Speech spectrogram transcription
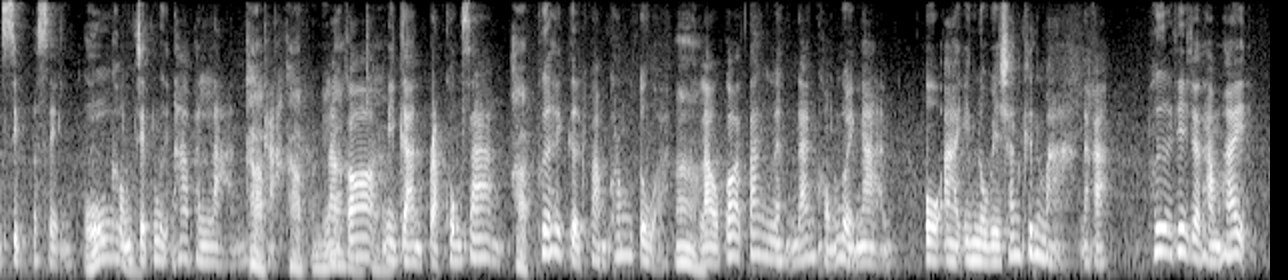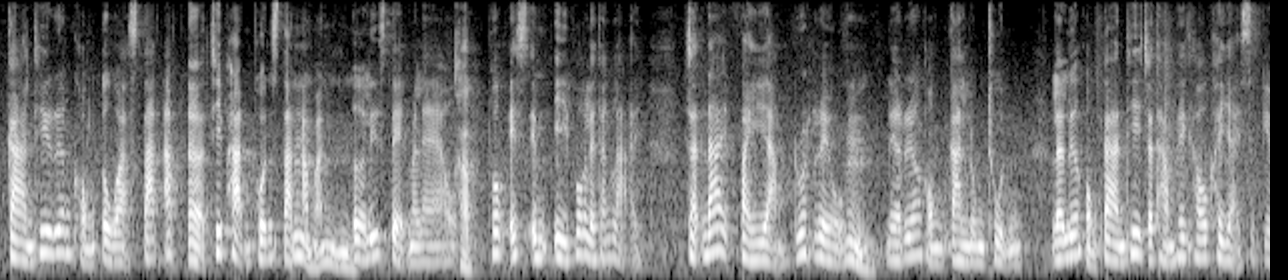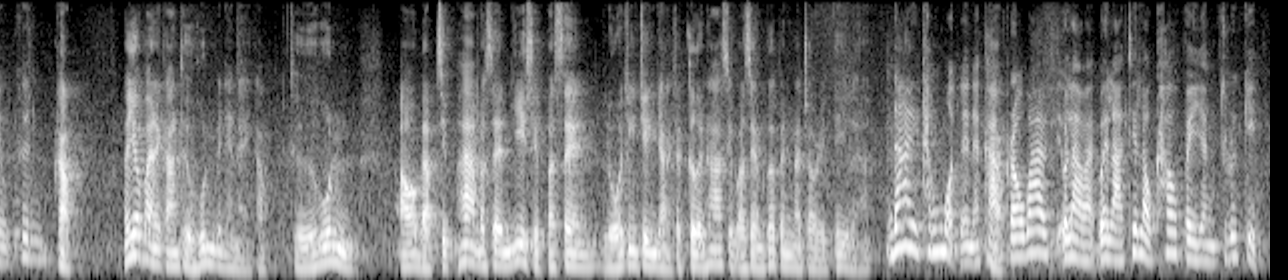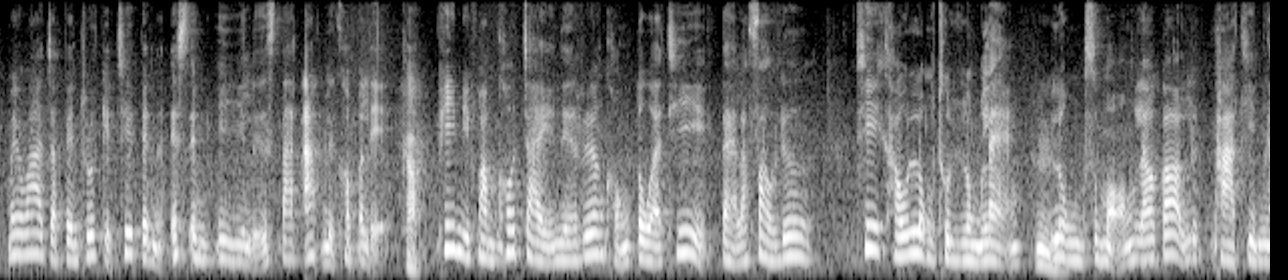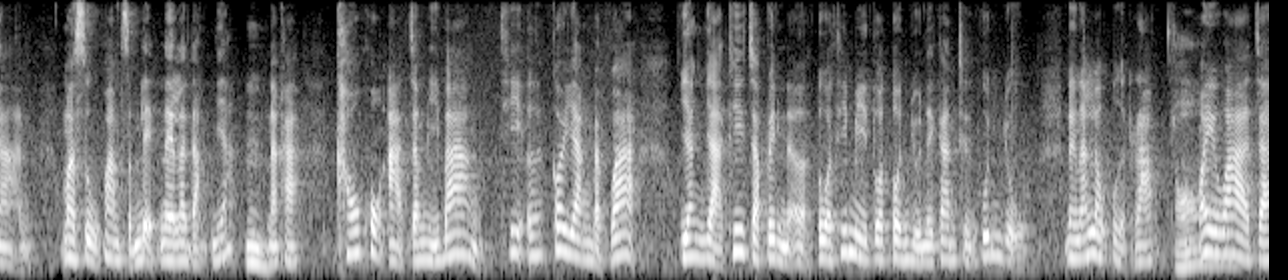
โอ้10%ของ 75,000 ล้านครับค่ะครับอันนี้แล้วก็น่าสนใจมีการปรับโครงสร้างครับเพื่อให้เกิดความคล่องตัวอ่าเราก็ตั้งทางด้านของหน่วยงาน OR Innovation ขึ้นมานะคะเพื่อที่จะทำให้การที่เรื่องของตัวสตาร์ทอัพเอ่อที่ผ่านพ้นสตาร์ทอัพอืมอืม early stage มาแล้วครับพวก SME พวกอะไรทั้งหลาย จะได้ไปอย่างรวดเร็วอืมในเรื่องของการลงทุน และเรื่องของการที่จะทำให้เขาขยายสเกลขึ้นครับนโยบายในการถือหุ้นเป็นยังไงครับ ถือหุ้นเอาแบบ 15% 20%หรือว่าจริง ๆ อยากจะเกิน 50%เพื่อเป็น majority เลยครับได้ทั้งหมดเลยนะครัคะบเพราะว่าเวลาเวลาที่เราเข้าไปยังธุรกิจ ไม่ว่าจะเป็นธุรกิจที่เป็น SME หรือ Startup หรือ Corporate ครับพี่มีความเข้าใจในเรื่องของตัวที่แต่ละ founder ที่เขาลงทุนลงแรงอืมลงสมองแล้วก็พาทีมงาน มาสู่ความสำเร็จในระดับเนี้ยอืมนะคะเขาคงอาจจะมีบ้างที่เออก็ยังแบบว่ายังอยากที่จะเป็นเอ่อตัวที่มีตัวตนอยู่ในการถือหุ้นอยู่ ดังนั้นเราเปิดรับอ๋อไม่ว่าจะ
